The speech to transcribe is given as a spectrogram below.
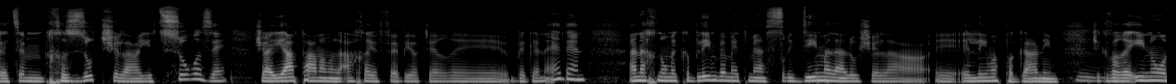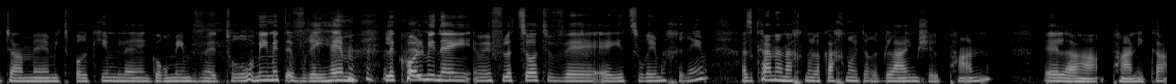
בעצם חזות של היצור הזה, שהיה פעם המלאך היפה ביותר אה, בגן עדן, אנחנו מקבלים באמת מהשרידים הללו של האלים הפגאנים, mm. שכבר ראינו אותם אה, מתפרקים לגורמים ותורמים את אבריהם לכל מיני מפלצות ויצורים אחרים. אז כאן אנחנו לקחנו את הרגליים של פן. אל הפאניקה,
